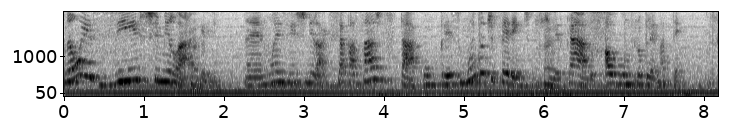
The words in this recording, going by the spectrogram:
não existe milagre. Né? Não existe milagre. Se a passagem está com um preço muito diferente do de mercado, algum problema tem. Sim.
